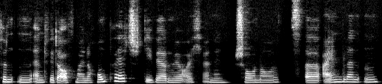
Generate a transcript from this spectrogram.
finden entweder auf meiner Homepage, die werden wir euch in den Show Notes äh, einblenden.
